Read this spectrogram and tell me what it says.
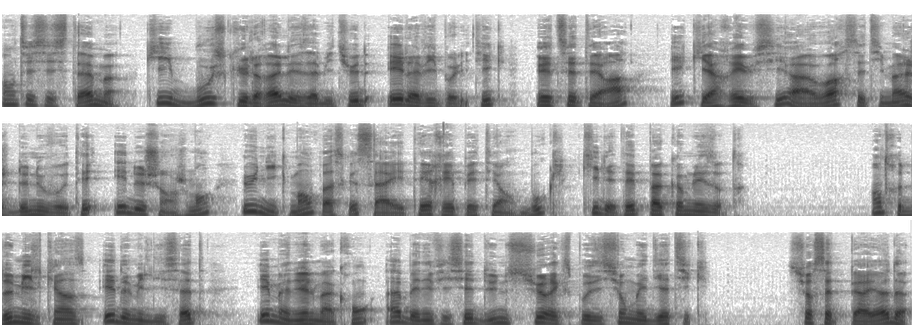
antisystème, qui bousculerait les habitudes et la vie politique, etc., et qui a réussi à avoir cette image de nouveauté et de changement uniquement parce que ça a été répété en boucle qu'il n'était pas comme les autres. Entre 2015 et 2017, Emmanuel Macron a bénéficié d'une surexposition médiatique. Sur cette période,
